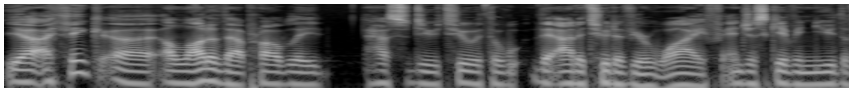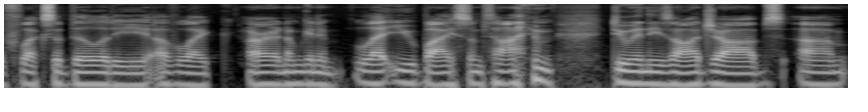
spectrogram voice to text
Yeah, I think uh, a lot of that probably has to do too with the the attitude of your wife and just giving you the flexibility of like, all right, I'm going to let you buy some time doing these odd jobs. Um,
